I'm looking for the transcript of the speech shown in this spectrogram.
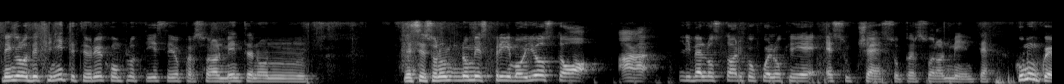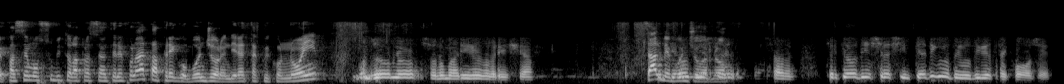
vengono definite teorie complottiste, io personalmente non, nel senso non, non mi esprimo, io sto a livello storico quello che è successo personalmente. Comunque, passiamo subito alla prossima telefonata. Prego, buongiorno, in diretta qui con noi. Buongiorno, sono Marino da Brescia. Salve, Cercherò buongiorno. Di essere. Cercherò di essere sintetico, devo dire tre cose.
